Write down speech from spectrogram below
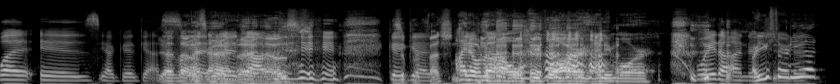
what is yeah good guess Yeah, that was good, good. good That- job that was- good guess. professional. I don't know how old people are anymore. way to under Are you 30 yet?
